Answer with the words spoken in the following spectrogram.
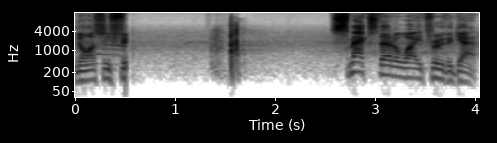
Nicely fit. Smacks that away through the gap.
